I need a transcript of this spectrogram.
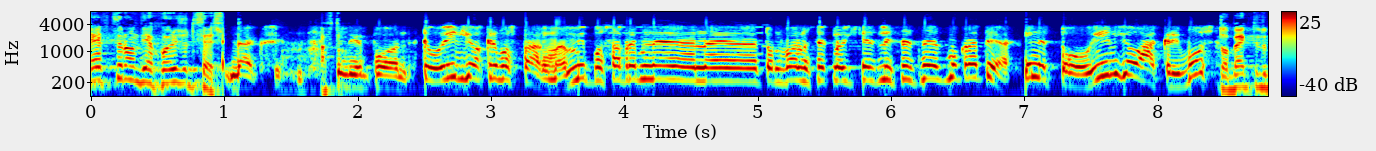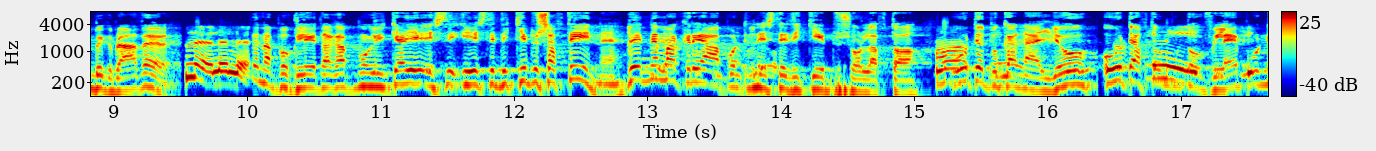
δεύτερον διαχωρίζω τη θέση. μου. Εντάξει. Λοιπόν, το ίδιο ακριβώς πράγμα. Μήπως θα πρέπει να, να τον βάλουν σε εκλογικές λίστες τη Νέα Δημοκρατία. Είναι το ίδιο ακριβώ. Το back to the Big Brother. Ναι, ναι, ναι. Δεν αποκλείεται, αγάπη μου γλυκιά, η αισθη- η αισθητική τους αυτή είναι. Δεν είναι μακριά από την αισθητική τους όλο αυτό. Ούτε του καναλιού, ούτε αυτό που το βλέπουν,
